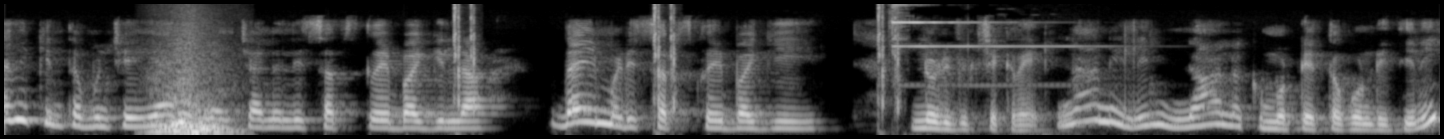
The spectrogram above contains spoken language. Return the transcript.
ಅದಕ್ಕಿಂತ ಮುಂಚೆ ಯಾರು ನನ್ನ ಚಾನಲ್ಲಿ ಸಬ್ಸ್ಕ್ರೈಬ್ ಆಗಿಲ್ಲ, ದಯಮಾಡಿ ಸಬ್ಸ್ಕ್ರೈಬ್ ಆಗಿ. ನೋಡಿ ವೀಕ್ಷಕರೇ, ನಾನಿಲ್ಲಿ ನಾಲ್ಕು ಮೊಟ್ಟೆ ತೊಗೊಂಡಿದ್ದೀನಿ.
